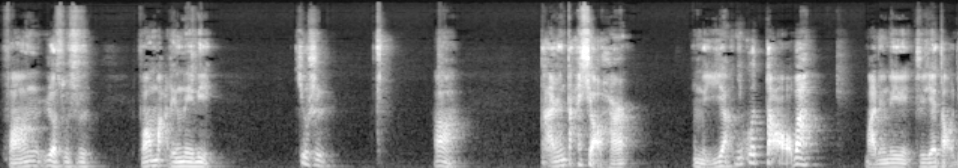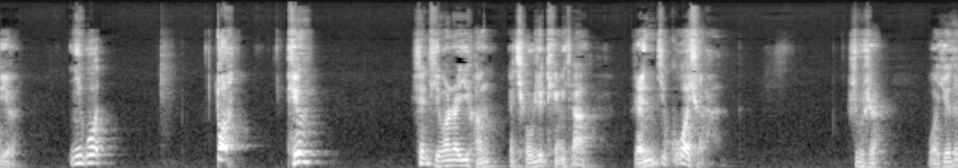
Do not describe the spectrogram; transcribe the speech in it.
防热苏斯，防马丁内利，就是啊，大人打小孩那么一样，你给我倒吧，马丁内利直接倒地了。你给我断停，身体往这一横，那球就停下了。人就过去了，是不是？我觉得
